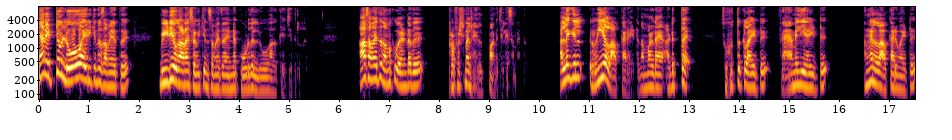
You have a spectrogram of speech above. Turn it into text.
ഞാൻ ഏറ്റവും ലോ ആയിരിക്കുന്ന സമയത്ത് വീഡിയോ കാണാൻ ശ്രമിക്കുന്ന സമയത്ത് എന്നെ കൂടുതൽ ലോ ആക്കുകയാണ് ചെയ്തിട്ടുള്ളത്. ആ സമയത്ത് നമുക്ക് വേണ്ടത് പ്രൊഫഷണൽ ഹെൽപ്പാണ് ചില സമയത്ത്. അല്ലെങ്കിൽ റിയൽ ആൾക്കാരായിട്ട് നമ്മളുടെ അടുത്ത സുഹൃത്തുക്കളായിട്ട് ഫാമിലിയായിട്ട് അങ്ങനെയുള്ള ആൾക്കാരുമായിട്ട്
